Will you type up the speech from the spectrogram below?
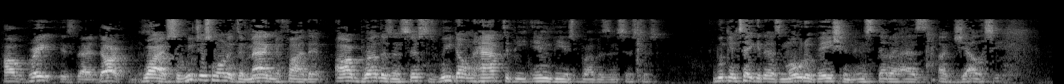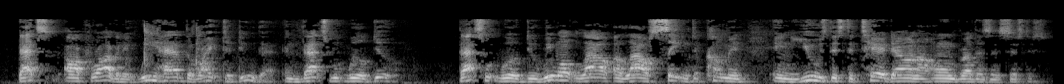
how great is that darkness? Right, so we just wanted to magnify that our brothers and sisters, we don't have to be envious brothers and sisters. We can take it as motivation instead of as a jealousy. That's our prerogative. We have the right to do that, and that's what we'll do. That's what we'll do. We won't allow allow Satan to come in and use this to tear down our own brothers and sisters.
